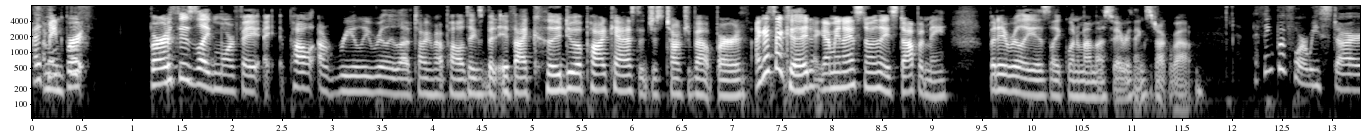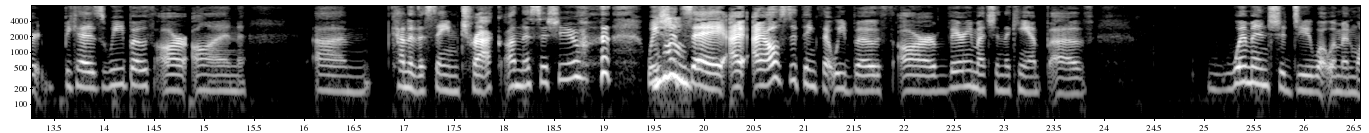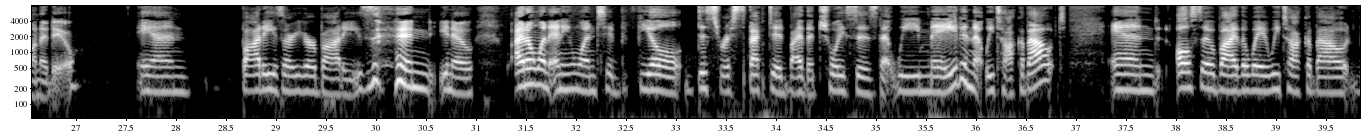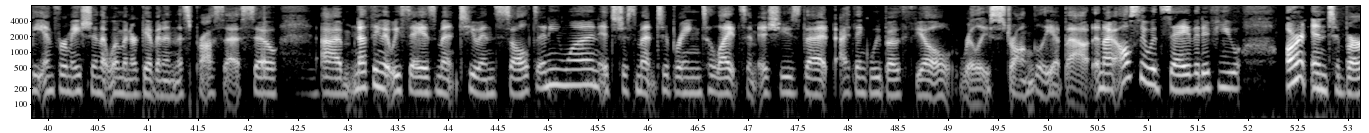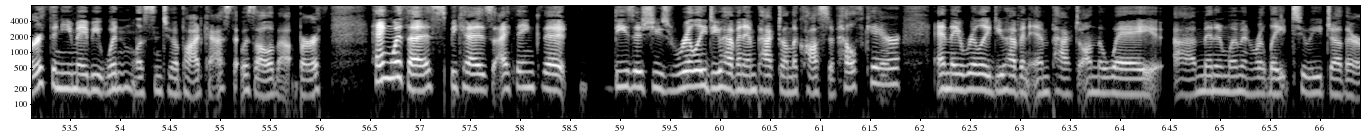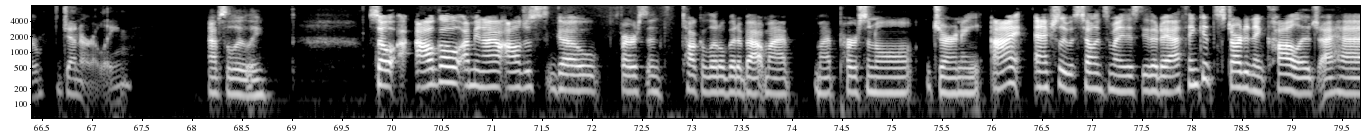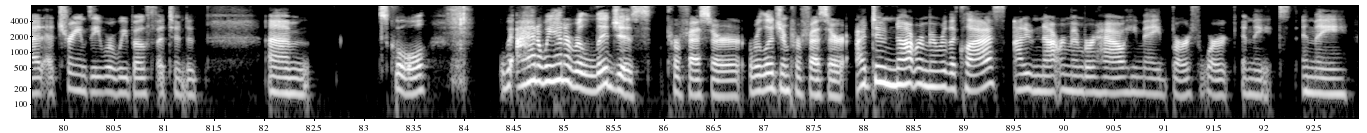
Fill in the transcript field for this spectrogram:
I, I mean, birth, birth is like more fa- Paul. I really, really love talking about politics, but if I could do a podcast that just talked about birth, I guess I could. I mean, I just know they stopping me, but it really is like one of my most favorite things to talk about. I think before we start, because we both are on um, kind of the same track on this issue, we mm-hmm. should say I, I also think that we both are very much in the camp of women should do what women want to do. And bodies are your bodies. and, you know, I don't want anyone to feel disrespected by the choices that we made and that we talk about. And also by the way we talk about the information that women are given in this process. So, um, nothing that we say is meant to insult anyone. It's just meant to bring to light some issues that I think we both feel really strongly about. And I also would say that if you aren't into birth and you maybe wouldn't listen to a podcast that was all about birth, hang with us because I think that these issues really do have an impact on the cost of healthcare and they really do have an impact on the way uh, men and women relate to each other generally. Absolutely. So I'll go, I mean, I'll just go first and talk a little bit about my my personal journey. I actually was telling somebody this the other day. I think it started in college. I had a Transy where we both attended um, school. We, I had we had a religious professor, religion professor. I do not remember the class. I do not remember how he made birth work in the in the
